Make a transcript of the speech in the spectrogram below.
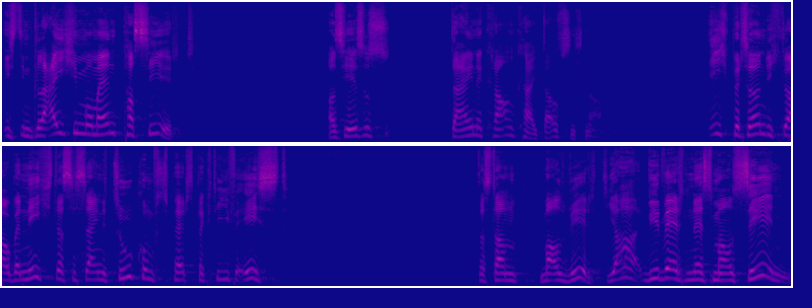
ist im gleichen Moment passiert, als Jesus deine Krankheit auf sich nahm. Ich persönlich glaube nicht, dass es eine Zukunftsperspektive ist, dass dann mal wird. Ja, wir werden es mal sehen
